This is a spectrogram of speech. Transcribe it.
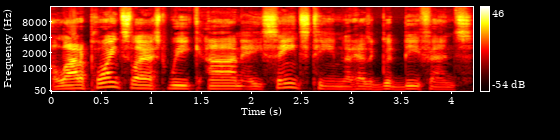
a lot of points last week on a Saints team that has a good defense.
